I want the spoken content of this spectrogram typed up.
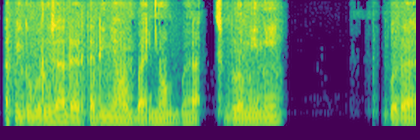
Tapi gue berusaha dari tadi nyoba nyoba sebelum ini gue udah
